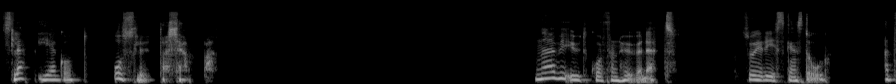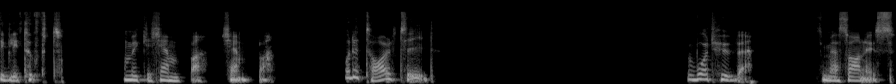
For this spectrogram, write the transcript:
Släpp egot och sluta kämpa. När vi utgår från huvudet så är risken stor att det blir tufft. Och mycket kämpa, kämpa. Och det tar tid. För vårt huvud, som jag sa nyss,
